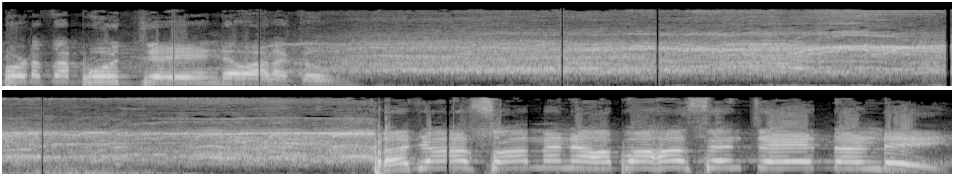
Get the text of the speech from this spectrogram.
బుడత పూజ చేయండి వాళ్ళకు. ప్రజాస్వామ్యాన్ని అపహాస్యం చేయొద్దండి.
